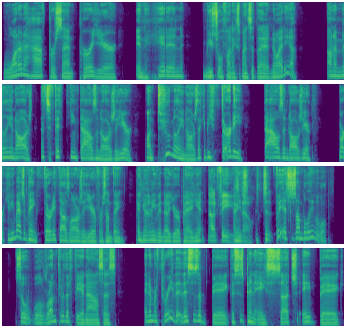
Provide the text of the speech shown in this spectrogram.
one and a half percent per year in hidden mutual fund expenses that they had no idea. On a million dollars, that's fifteen thousand dollars a year. On two million dollars, that could be thirty thousand dollars a year. Mark, can you imagine paying thirty thousand dollars a year for something and you didn't even know you were paying it? Not fees, I mean, no. it's, it's, just, it's just unbelievable. So we'll run through the fee analysis. And number three, th- this is a big, this has been a such a big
